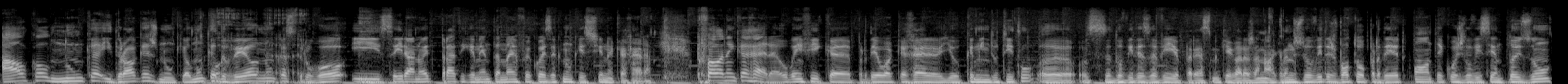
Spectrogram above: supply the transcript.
álcool nunca e drogas nunca. Ele nunca bebeu, nunca se drogou e sair à noite praticamente também foi coisa que nunca existiu na carreira. Por falar em carreira, o Benfica perdeu a carreira e o caminho do título. Uh, se dúvidas havia, parece-me que agora já não há grandes dúvidas. Voltou a perder ontem com o Gil Vicente 2-1.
